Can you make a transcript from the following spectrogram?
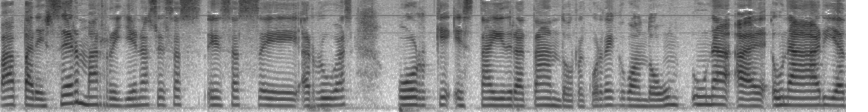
va a parecer más rellenas esas, esas eh, arrugas porque está hidratando. Recuerde que cuando un- una, eh, una área,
